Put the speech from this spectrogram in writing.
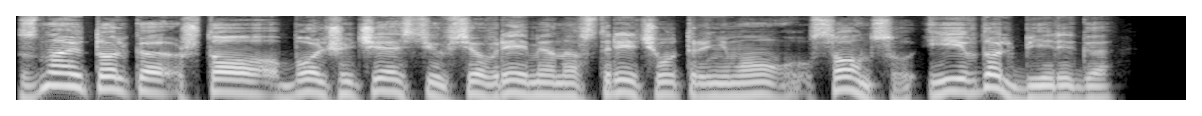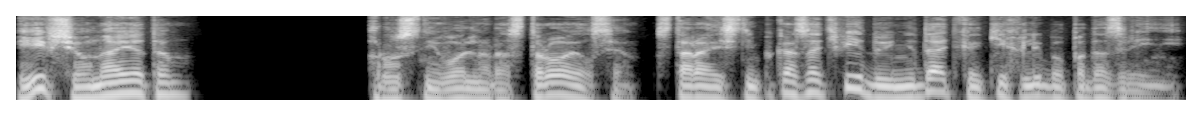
«Знаю только, что большей частью все время навстречу утреннему солнцу и вдоль берега, и все на этом». Рус невольно расстроился, стараясь не показать виду и не дать каких-либо подозрений.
